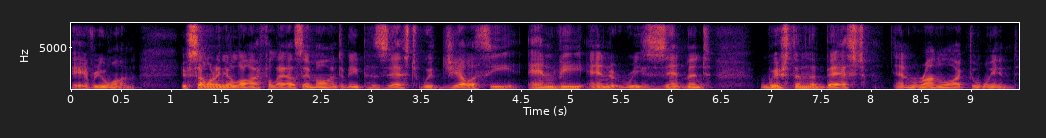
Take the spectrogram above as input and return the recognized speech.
everyone. If someone in your life allows their mind to be possessed with jealousy, envy, and resentment, wish them the best and run like the wind.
